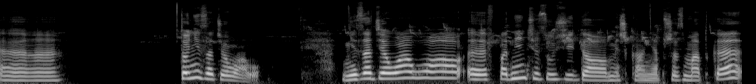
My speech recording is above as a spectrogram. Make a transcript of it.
E, To nie zadziałało. Nie zadziałało e, wpadnięcie Zuzi do mieszkania przez matkę,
